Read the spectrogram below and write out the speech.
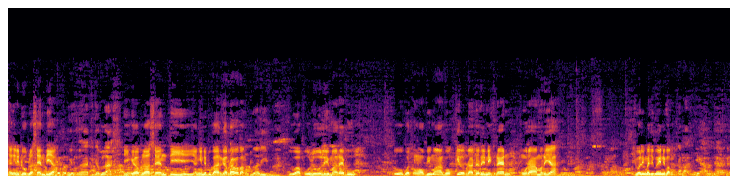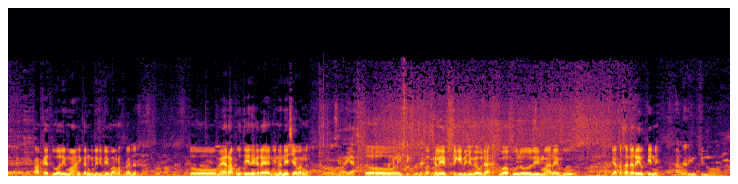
Yang ini 12 senti ya Ya, 13. 13 senti yang ini buka harga berapa bang 25. 25.000 Tuh buat penghobi mah gokil brother ini keren, murah meriah. 25 juga ini, Bang. Sama. Paket 25 ikan gede-gede banget, brother. Tuh, merah putih ini keren, Indonesia banget. Indonesia Raya. Tuh. Pakai udah. Pakai lipstick ini juga udah 25.000. Di atas ada Ryukin nih. Ada Ryukin om.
